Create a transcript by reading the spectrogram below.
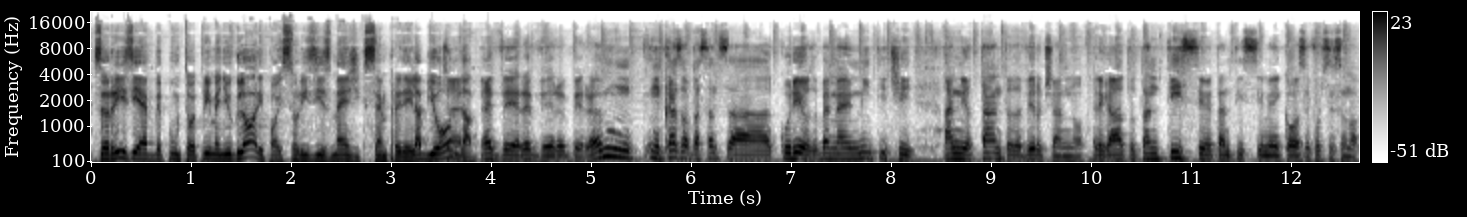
Sorrisi ebbe appunto prima New Glory, poi Sorrisi is Magic sempre dei La Bionda. Cioè, è vero, è vero, è vero. È un, un caso abbastanza curioso. Beh, ma i mitici anni 80 davvero ci hanno regalato tantissime, tantissime cose. Forse sono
